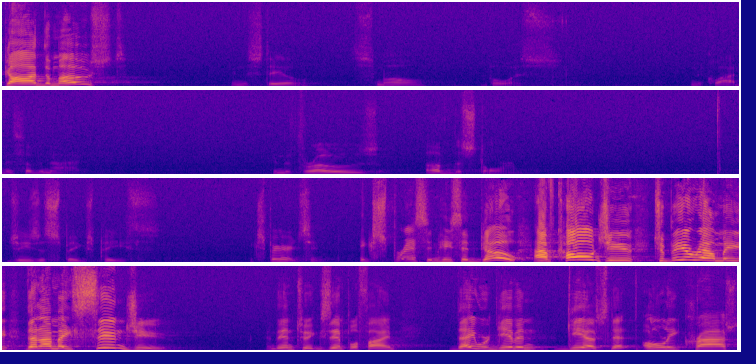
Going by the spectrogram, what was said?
God the most? In the still, small voice, in the quietness of the night, in the throes of the storm. Jesus speaks peace. Experience Him. Express Him. He said, Go, I've called you to be around me that I may send you. And then to exemplify Him. They were given gifts that only Christ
